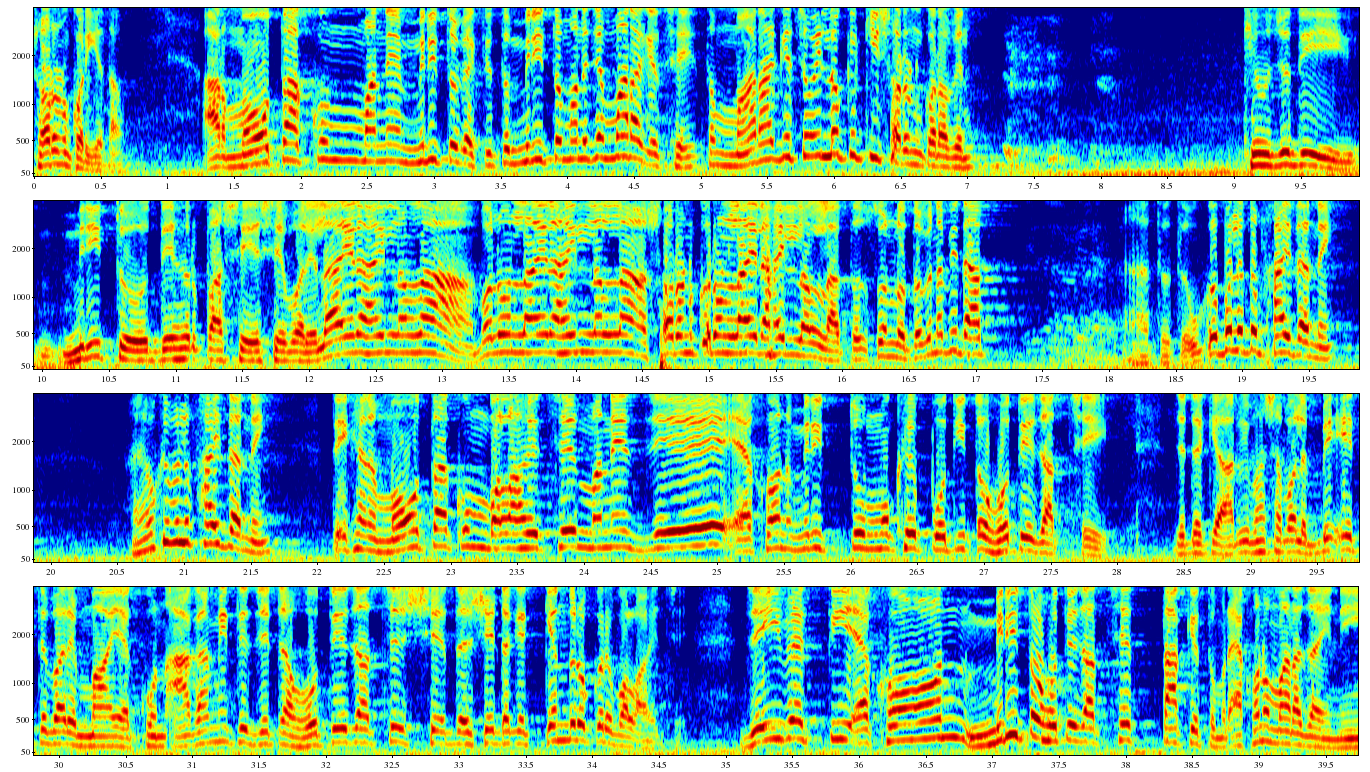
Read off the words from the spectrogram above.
স্মরণ করিয়ে দাও। আর মানে মৃত ব্যক্তি। তো মৃত মানে যে মারা গেছে, তো মারা গেছে ওই লোককে কি স্মরণ করাবেন? কেউ যদি মৃত দেহর পাশে এসে বলে লাইরাহিল্লাহ বলুন লাইরাহিল্লাহ স্মরণ করুন লাইরাহিল্লাহ তো শুনলো তবে না বিদাত? তো ওকে বলে তো ফায়দা নেই। হ্যাঁ ওকে বলে ফায়দা নেই। তো এখানে মৌতাকুম বলা হয়েছে মানে যে এখন মৃত্যু মুখে পতিত হতে যাচ্ছে। যেটাকে আরবি ভাষা বলে বে এতেবারে মা এখন আগামীতে যেটা হতে যাচ্ছে সেটাকে কেন্দ্র করে বলা হয়েছে। যেই ব্যক্তি এখন মৃত হতে যাচ্ছে তাকে তোমরা এখনও মারা যায়নি।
